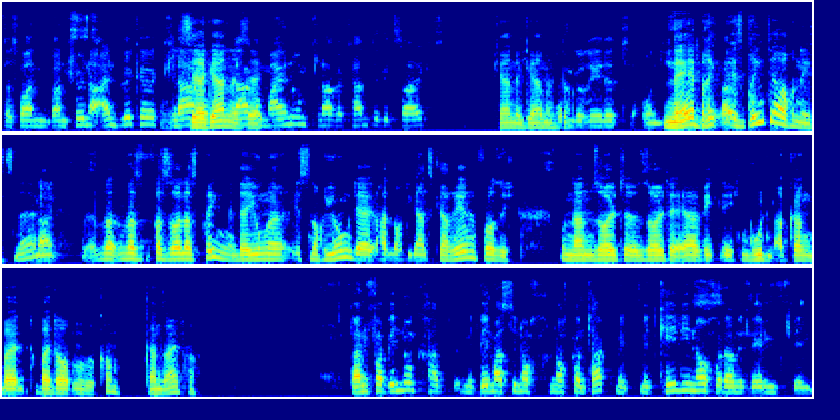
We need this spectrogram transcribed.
Das waren, waren schöne Einblicke, klare, sehr gerne, klare sehr. Meinung, klare Kante gezeigt. Gerne, gerne. Rumgeredet und nee, bring, es bringt ja auch nichts. Ne? Nein. Was, was soll das bringen? Der Junge ist noch jung, der hat noch die ganze Karriere vor sich. Und dann sollte, sollte er wirklich einen guten Abgang bei, bei Dortmund bekommen. Ganz einfach. Deine Verbindung, mit wem hast du noch, noch Kontakt? Mit, mit Kelly noch oder mit wem, wem,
